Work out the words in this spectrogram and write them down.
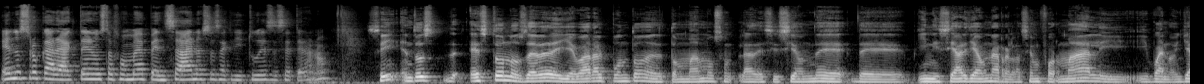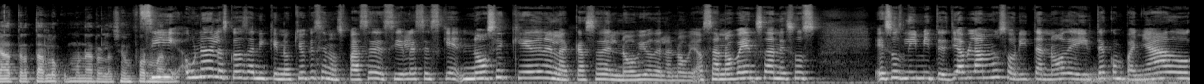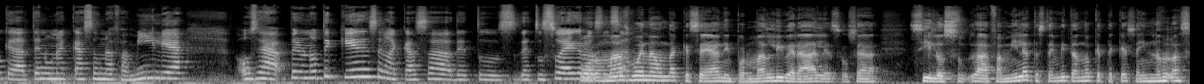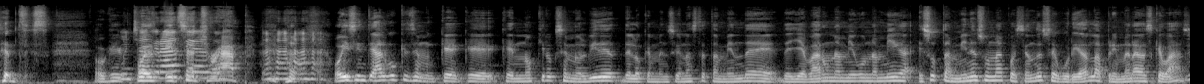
en nuestro carácter, en nuestra forma de pensar, en nuestras actitudes, etcétera, ¿no? Sí, entonces esto nos debe de llevar al punto donde tomamos la decisión de, iniciar ya una relación formal y, bueno, ya tratarlo como una relación formal. Sí, una de las cosas, Dani, que no quiero que se nos pase decirles es que no se queden en la casa del novio o de la novia, o sea, no venzan esos esos límites. Ya hablamos ahorita, ¿no? De irte acompañado, quedarte en una casa, una familia. O sea, pero no te quedes en la casa de tus, de tus suegros. Por más buena onda que sean y por más liberales, o sea, si los, la familia te está invitando a que te quedes ahí, no lo aceptes. Okay, Muchas gracias. It's a trap. Oye, Cintia, algo que, se, que, que, que, no quiero que se me olvide de lo que mencionaste también de, de llevar un amigo o una amiga. Eso también es una cuestión de seguridad la primera vez que vas.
